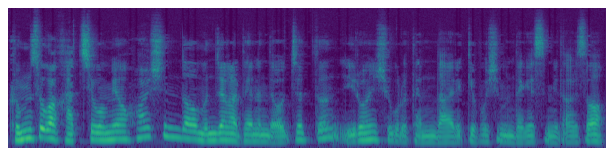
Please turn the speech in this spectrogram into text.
금수가 같이 오면 훨씬 더 문제가 되는데 어쨌든 이런 식으로 된다. 이렇게 보시면 되겠습니다. 그래서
